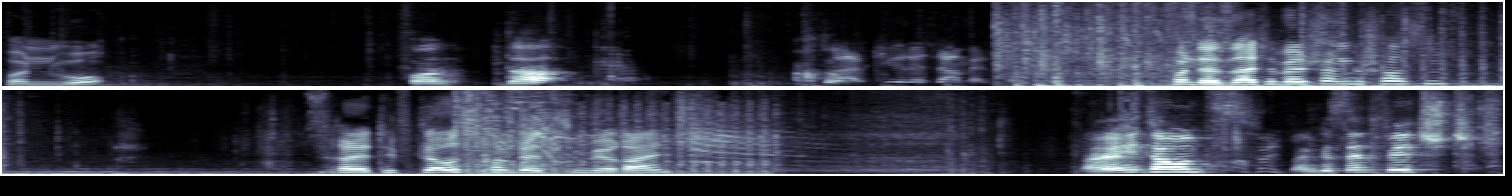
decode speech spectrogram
Von wo? Von da. Achtung. Von der Seite werde ich angeschossen. Ist relativ close, kommt er jetzt zu mir rein. Ah, hinter uns. Dann gesandwiched.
